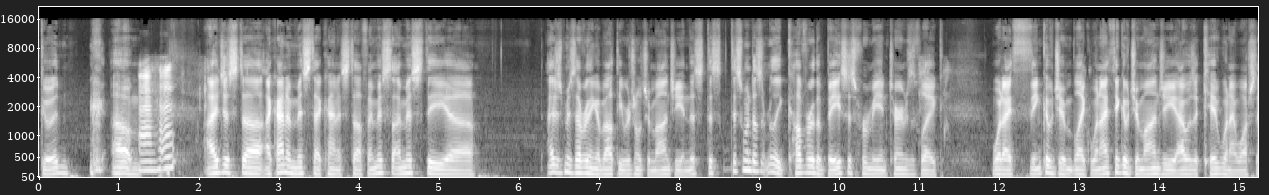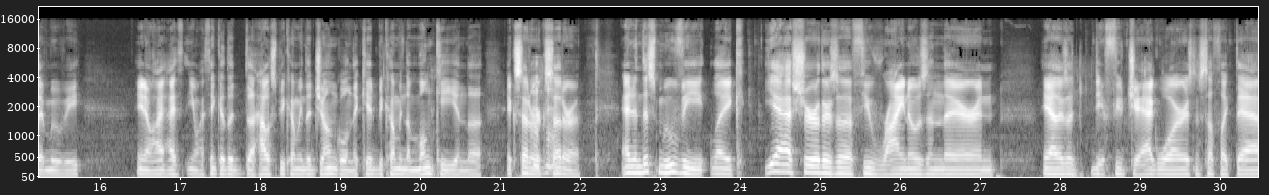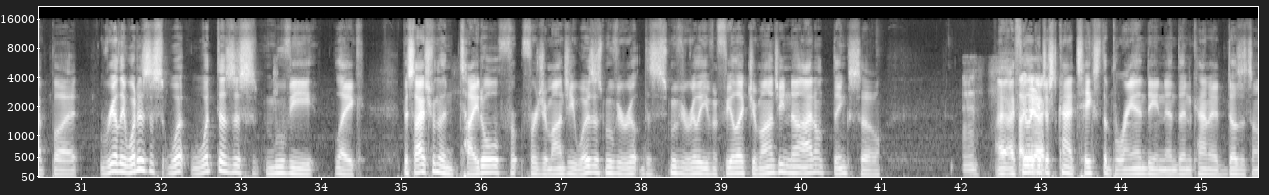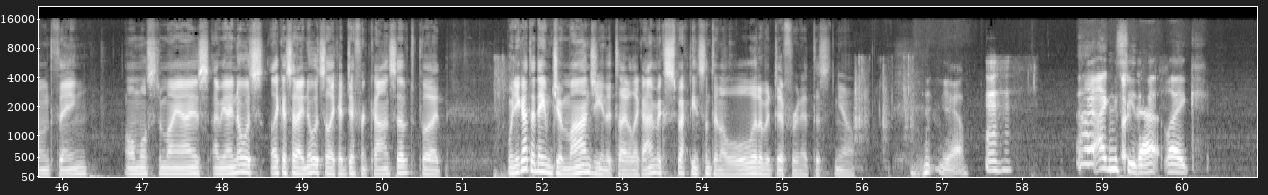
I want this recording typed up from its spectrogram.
good. um, I just uh, I kind of miss that kind of stuff. I miss I miss the uh, I just miss everything about the original Jumanji, and this this this one doesn't really cover the basis for me in terms of like what I think of Jim. Like when I think of Jumanji, I was a kid when I watched that movie. You know, I, I you know I think of the the house becoming the jungle and the kid becoming the monkey and the et cetera, et cetera. And in this movie, like yeah, sure, there's a few rhinos in there and yeah, there's a, a few jaguars and stuff like that, but really what is this what what does this movie like besides from the title for, for Jumanji, what does this movie real does this movie really even feel like Jumanji? No, I don't think so. Mm. I, I feel Uh, like yeah. it just kind of takes the branding and then kind of does its own thing, almost in my eyes. I mean, I know it's like I said, I know it's like a different concept, but when you got the name Jumanji in the title, like I'm expecting something a little bit different at this, you know. yeah, Mm-hmm. I, I can see that. Like,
